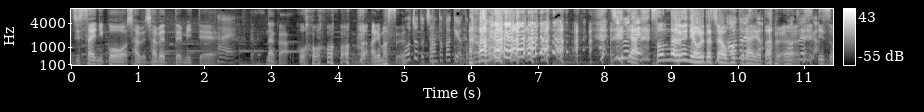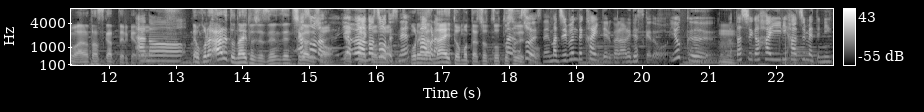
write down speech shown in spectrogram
実際にこうしゃべ喋ってみて、はいなんかこう あります？もうちょっとちゃんと書けよと思いました 自分いやでそんな風には俺たちは思ってないよ多分。本当ですか？いつもあの助かってるけど、あのでもこれあるとないとじゃ全然違うでしあそうなょんいややっぱりこのまあそうですね。これまあほら。がないと思ったらちょっとゾッとますあるでしょ、そうですね、まあ、自分で書いてるからあれですけどよくうん。私が入り始めて2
